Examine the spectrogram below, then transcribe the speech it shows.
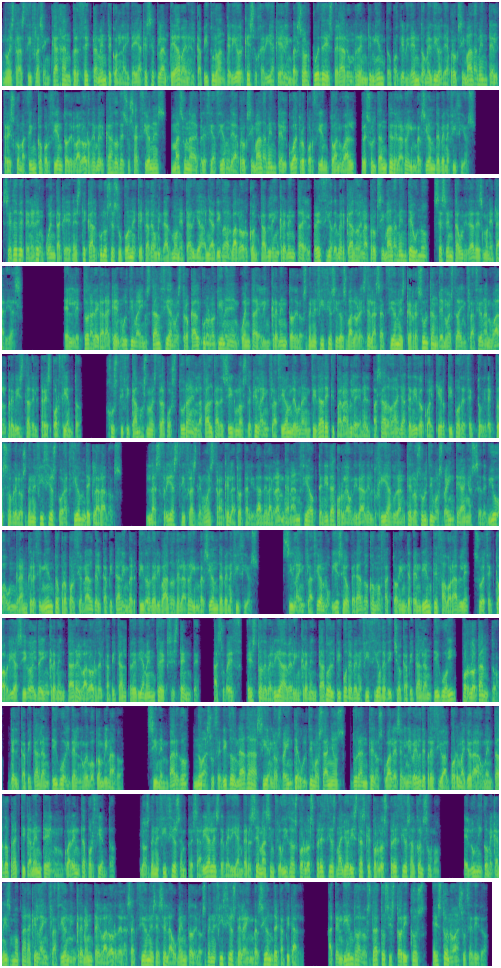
Nuestras cifras encajan perfectamente con la idea que se planteaba en el capítulo anterior que sugería que el inversor puede esperar un rendimiento por dividendo medio de aproximadamente el 3,5% del valor de mercado de sus acciones, más una apreciación de aproximadamente el 4% anual, resultante de la reinversión de beneficios. Se debe tener en cuenta que en este cálculo se supone que cada unidad monetaria añadida al valor contable incrementa el precio de mercado en aproximadamente 1,60 unidades monetarias. El lector alegará que en última instancia nuestro cálculo no tiene en cuenta el incremento de los beneficios y los valores de las acciones que resultan de nuestra inflación anual prevista del 3%. Justificamos nuestra postura en la falta de signos de que la inflación de una entidad equiparable en el pasado haya tenido cualquier tipo de efecto directo sobre los beneficios por acción declarados. Las frías cifras demuestran que la totalidad de la gran ganancia obtenida por la unidad del GIA durante los últimos 20 años se debió a un gran crecimiento proporcional del capital invertido derivado de la reinversión de beneficios. Si la inflación hubiese operado como factor independiente favorable, su efecto habría sido el de incrementar el valor del capital previamente existente. A su vez, esto debería haber incrementado el tipo de beneficio de dicho capital antiguo y, por lo tanto, del capital antiguo y del nuevo combinado. Sin embargo, no ha sucedido nada así en los 20 últimos años, durante los cuales el nivel de precio al por mayor ha aumentado prácticamente en un 40%. Los beneficios empresariales deberían verse más influidos por los precios mayoristas que por los precios al consumo. El único mecanismo para que la inflación incremente el valor de las acciones es el aumento de los beneficios de la inversión de capital. Atendiendo a los datos históricos, esto no ha sucedido.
